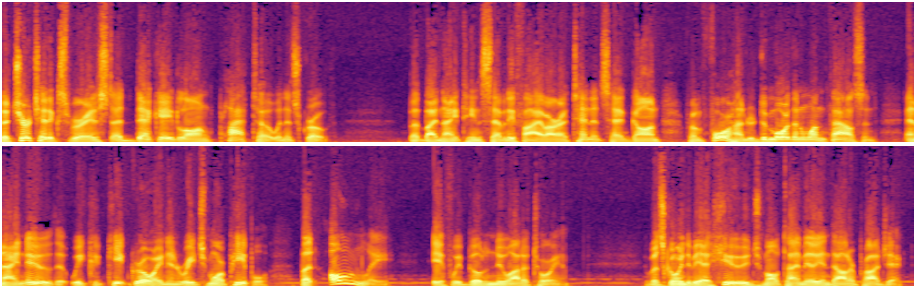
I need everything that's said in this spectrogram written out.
the church had experienced a decade long plateau in its growth. But by 1975, our attendance had gone from 400 to more than 1,000, and I knew that we could keep growing and reach more people, but only if we built a new auditorium. It was going to be a huge multi million dollar project.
